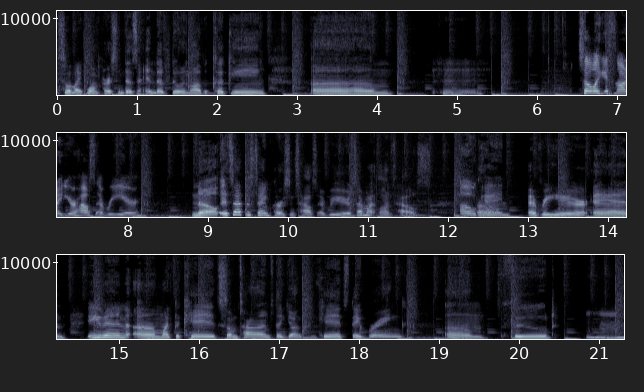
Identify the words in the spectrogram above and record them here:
so like one person doesn't end up doing all the cooking. Um, hmm. so like it's not at your house every year. No, it's at the same person's house every year. It's at my aunt's house. Oh, okay. um, every year and even um like the kids sometimes the younger kids they bring um food hmm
